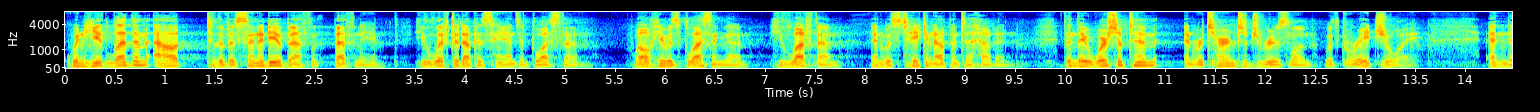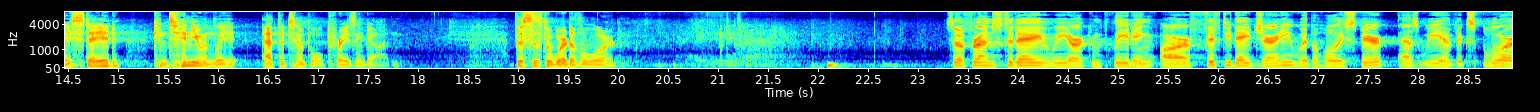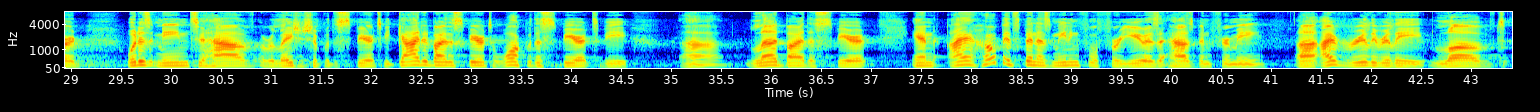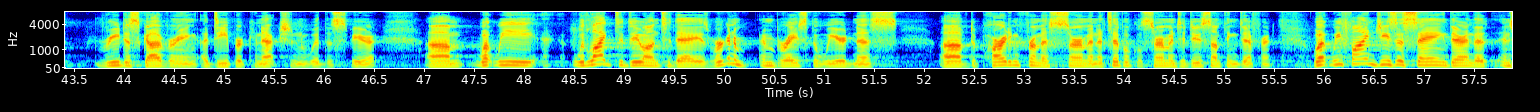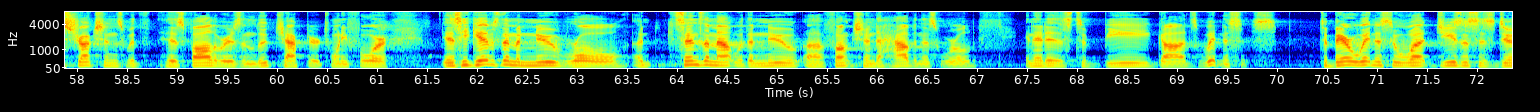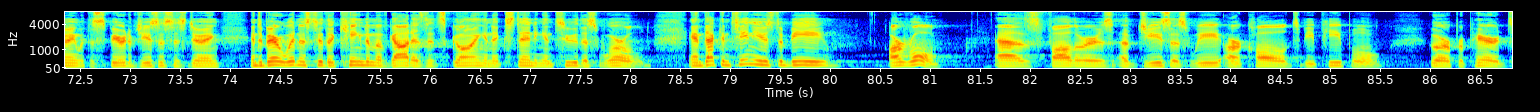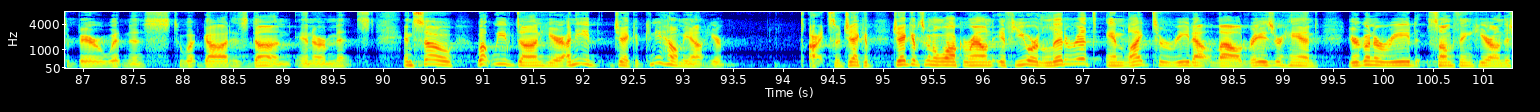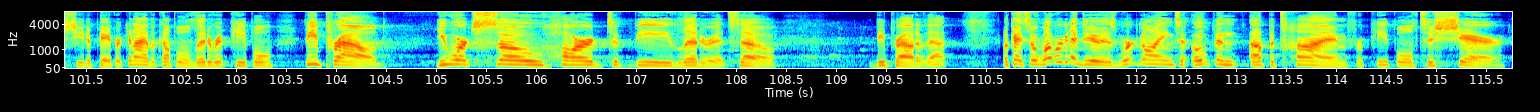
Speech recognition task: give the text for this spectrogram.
When he had led them out to the vicinity of Beth- Bethany, he lifted up his hands and blessed them. While he was blessing them, he left them and was taken up into heaven. Then they worshiped him and returned to Jerusalem with great joy, and they stayed continually at the temple, praising God. This is the word of the Lord. So, friends, today we are completing our 50 day journey with the Holy Spirit as we have explored what does it mean to have a relationship with the Spirit, to be guided by the Spirit, to walk with the Spirit, to be uh, led by the Spirit. And I hope it's been as meaningful for you as it has been for me. Uh, I've really, really loved rediscovering a deeper connection with the Spirit. Um, what we would like to do on today is we're going to embrace the weirdness of departing from a sermon, a typical sermon, to do something different. What we find Jesus saying there in the instructions with his followers in Luke chapter 24 is he gives them a new role, sends them out with a new uh, function to have in this world, and it is to be God's witnesses, to bear witness to what Jesus is doing, what the Spirit of Jesus is doing, and to bear witness to the kingdom of God as it's going and extending into this world. And that continues to be our role as followers of Jesus, we are called to be people who are prepared to bear witness to what God has done in our midst. And so, what we've done here, I need Jacob, can you help me out here? All right, so Jacob, Jacob's going to walk around. If you are literate and like to read out loud, raise your hand. You're going to read something here on this sheet of paper. Can I have a couple of literate people? Be proud. You worked so hard to be literate, so be proud of that. Okay, so what we're going to do is we're going to open up a time for people to share.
